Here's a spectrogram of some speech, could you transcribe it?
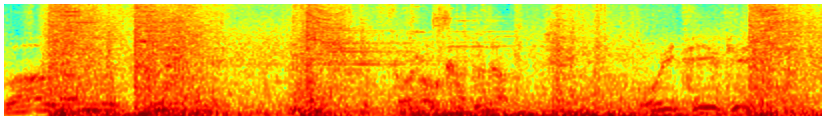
我が娘その刀置いてゆけ。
